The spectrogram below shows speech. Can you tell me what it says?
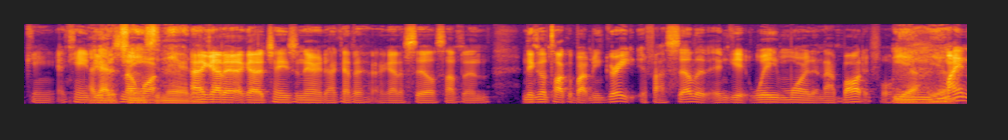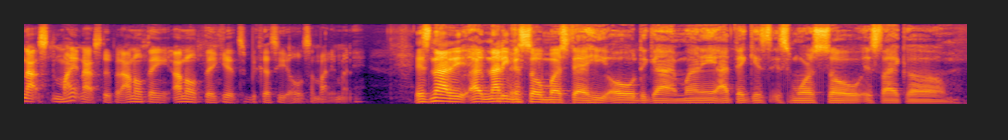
can't, I can't I do gotta this no more. I gotta, I gotta change the narrative. I gotta, I gotta sell something. They're gonna talk about me great if I sell it and get way more than I bought it for. Yeah, yeah. Might not, might not stupid. I don't think, I don't think it's because he owed somebody money. It's not not even so much that he owed the guy money. I think it's it's more so it's like um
